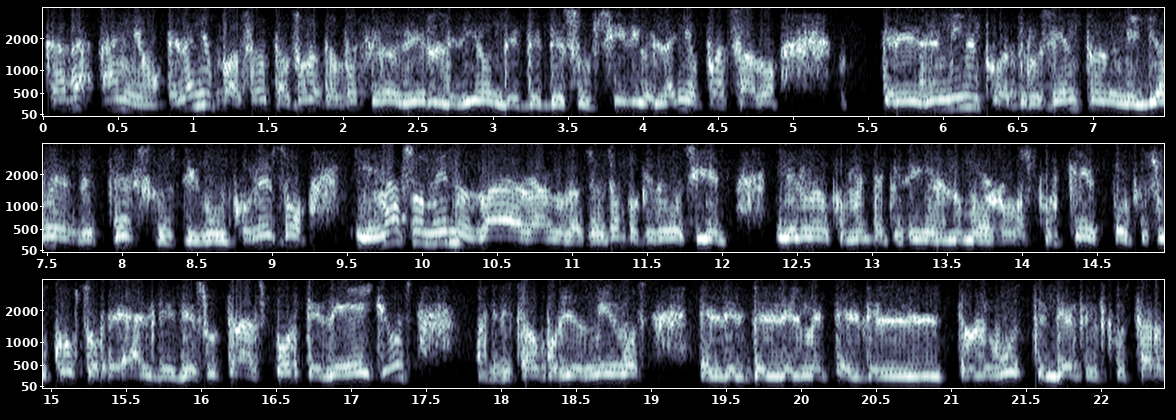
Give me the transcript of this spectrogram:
cada año. El año pasado tan solo a transporte le dieron de, de, de subsidio el año pasado 3.400 millones de pesos, digo, y con eso, y más o menos va dando la situación, porque luego siguen, ellos me comentan que siguen el número rojos, ¿por qué? Porque su costo real de, de su transporte de ellos, manifestado por ellos mismos, el del, del, del, el del trolebús tendría que costar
